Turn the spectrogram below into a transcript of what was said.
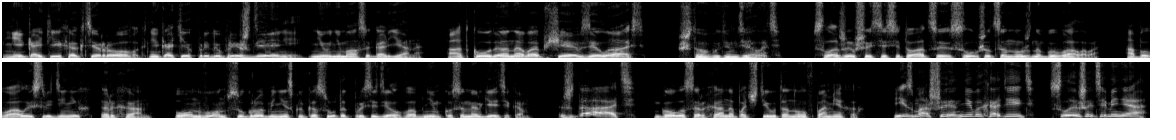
«Никаких актировок, никаких предупреждений!» — не унимался Гальяна. «Откуда она вообще взялась?» «Что будем делать?» В сложившейся ситуации слушаться нужно бывалого, а бывалый среди них – Эрхан. Он вон в сугробе несколько суток просидел в обнимку с энергетиком. «Ждать!» – голос Эрхана почти утонул в помехах. «Из машин не выходить! Слышите меня?»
